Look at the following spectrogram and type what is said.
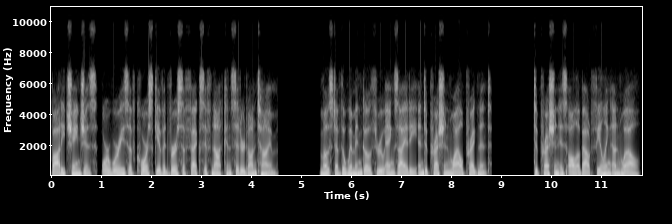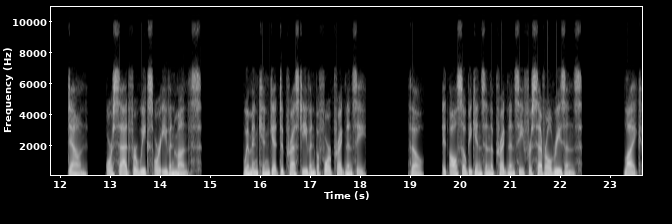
body changes, or worries of course give adverse effects if not considered on time. Most of the women go through anxiety and depression while pregnant. Depression is all about feeling unwell, down, or sad for weeks or even months. Women can get depressed even before pregnancy. Though, it also begins in the pregnancy for several reasons. Like,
